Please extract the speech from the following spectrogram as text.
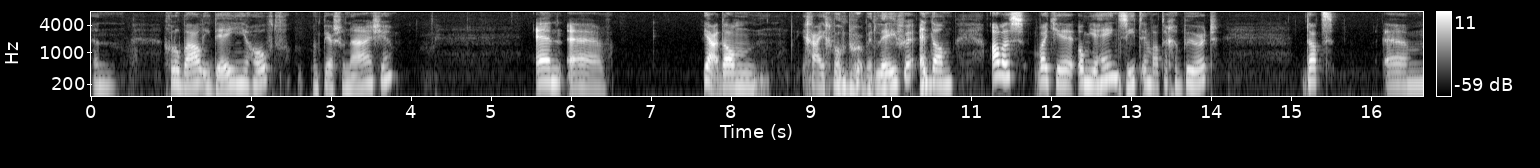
een globaal idee in je hoofd, een personage. En eh, ja, dan ga je gewoon door met leven. En dan alles wat je om je heen ziet en wat er gebeurt, dat, ehm,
